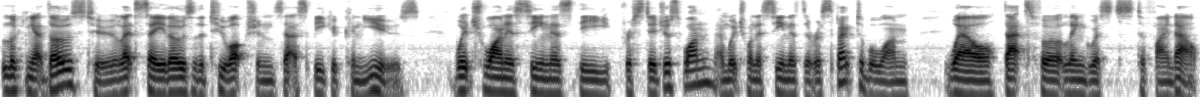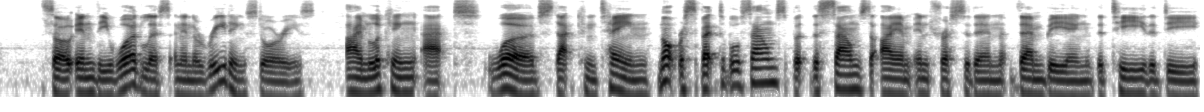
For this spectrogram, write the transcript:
looking at those two, let's say those are the two options that a speaker can use which one is seen as the prestigious one and which one is seen as the respectable one, well, that's for linguists to find out. So in the word list and in the reading stories, I'm looking at words that contain not respectable sounds, but the sounds that I am interested in, them being the T, the D,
